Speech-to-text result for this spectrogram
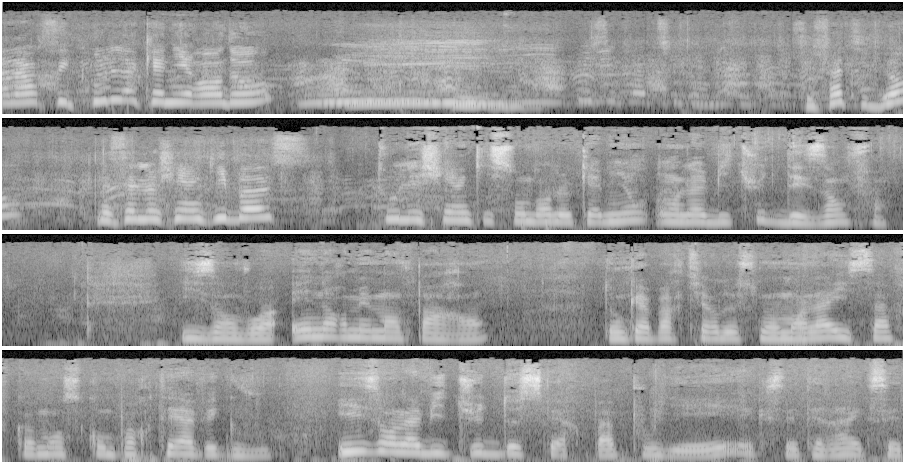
Alors c'est cool la canirando Oui. C'est fatigant Mais c'est le chien qui bosse. Tous les chiens qui sont dans le camion ont l'habitude des enfants. Ils en voient énormément par an. Donc à partir de ce moment-là, ils savent comment se comporter avec vous. Ils ont l'habitude de se faire papouiller, etc. etc.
